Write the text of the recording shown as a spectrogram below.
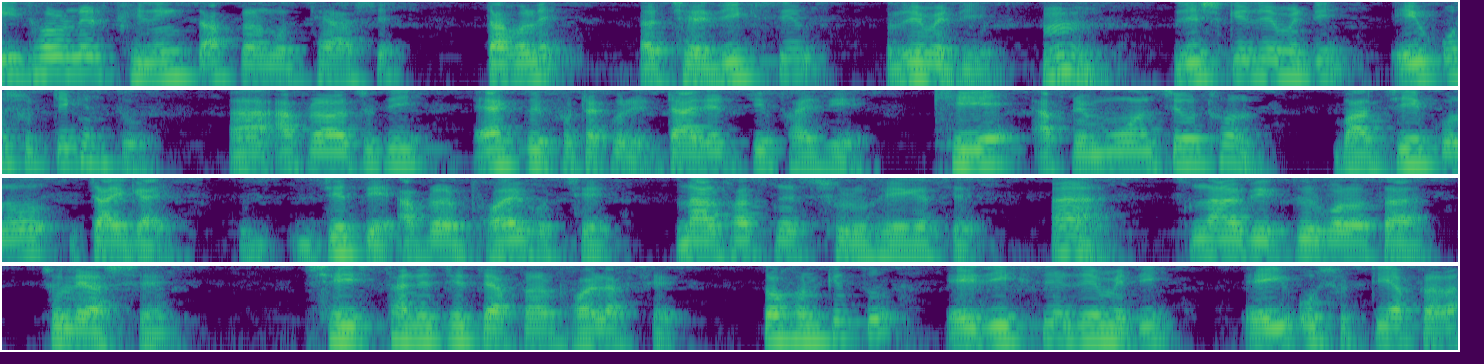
এই ধরনের ফিলিংস আপনার মধ্যে আসে, তাহলে আচ্ছা রিক্সি রেমেডি হুম? রিস্কি রেমেডি এই ওষুধটি কিন্তু আপনারা যদি এক দুই ফোঁটা করে ডাইরেক্ট জিফাই দিয়ে খেয়ে আপনি মঞ্চে উঠুন বা যে কোনো জায়গায় যেতে আপনার ভয় হচ্ছে, নার্ভাসনেস শুরু হয়ে গেছে হ্যাঁ? স্নায়বিক দুর্বলতা চলে আসছে, সেই স্থানে যেতে আপনার ভয় লাগছে, তখন কিন্তু এই রিক্সি রেমেডি, এই ওষুধটি আপনারা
